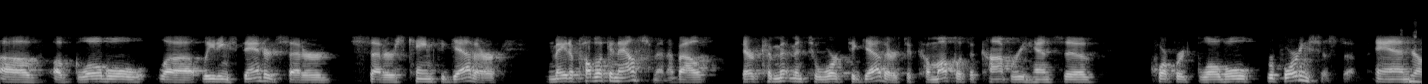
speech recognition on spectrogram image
of, of global uh, leading standard setter, setters came together and made a public announcement about their commitment to work together to come up with a comprehensive corporate global reporting system. And yeah.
